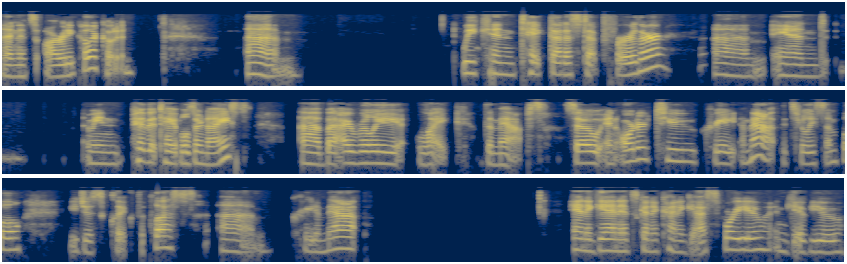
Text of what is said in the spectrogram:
And it's already color coded. Um, we can take that a step further. Um, and I mean, pivot tables are nice, uh, but I really like the maps. So in order to create a map, it's really simple. You just click the plus, um, create a map. And again, it's going to kind of guess for you and give you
